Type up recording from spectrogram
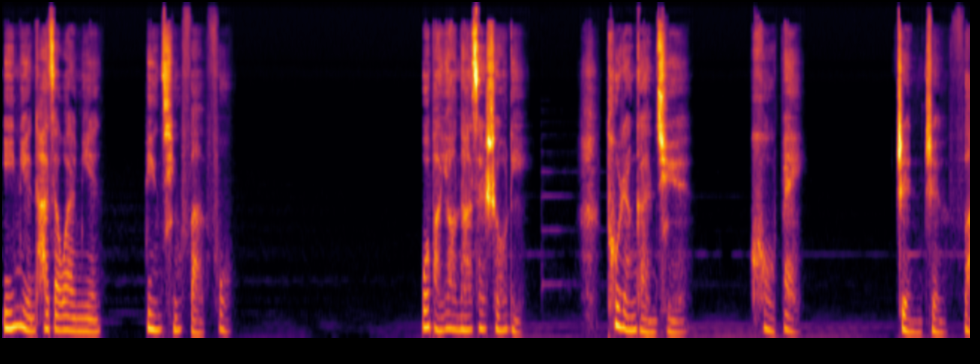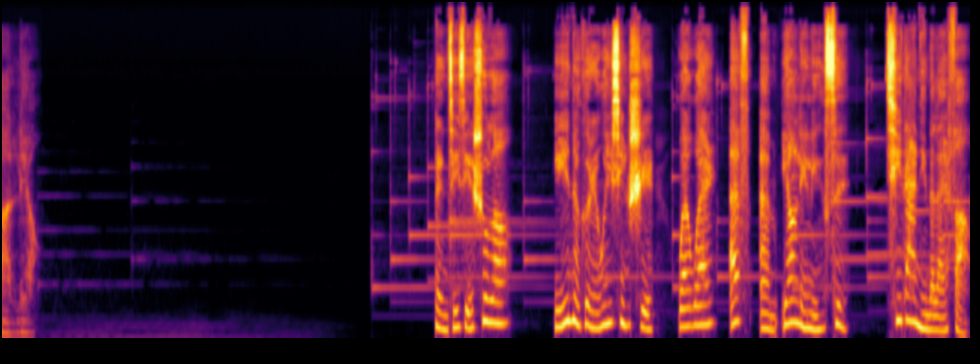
以免他在外面病情反复。我把药拿在手里。突然感觉后背阵阵发凉。本集结束喽，语音的个人微信是 yyfm 幺零零四，期待您的来访。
